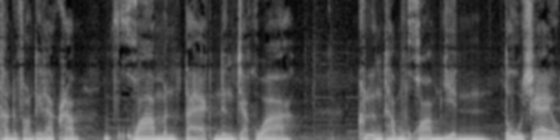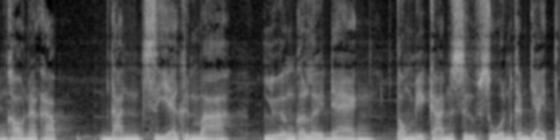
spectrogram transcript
ท่านผู้ฟังได้แล้วครับ ความมันแตกเนื่องจากว่า เครื่องทำความเย็นตู้แช่ของเขานะครับ ดันเสียขึ้นมา เรื่องก็เลยแดงต้องมีการสืบสวนกันใหญ่โต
